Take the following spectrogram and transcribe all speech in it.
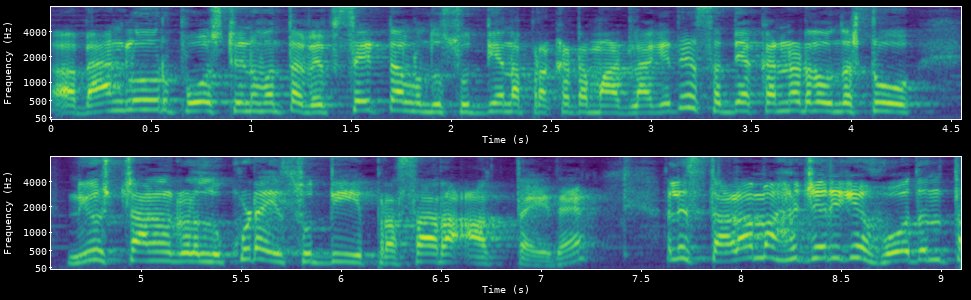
ಬ್ಯಾಂಗ್ಳೂರ್ ಪೋಸ್ಟ್ ಎನ್ನುವಂಥ ವೆಬ್ಸೈಟ್ನಲ್ಲಿ ಒಂದು ಸುದ್ದಿಯನ್ನು ಪ್ರಕಟ ಮಾಡಲಾಗಿದೆ. ಸದ್ಯ ಕನ್ನಡದ ಒಂದಷ್ಟು ನ್ಯೂಸ್ ಚಾನೆಲ್ಗಳಲ್ಲೂ ಕೂಡ ಈ ಸುದ್ದಿ ಪ್ರಸಾರ ಆಗ್ತಾ ಇದೆ. ಅಲ್ಲಿ ಸ್ಥಳ ಮಹಜರಿಗೆ ಹೋದಂಥ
